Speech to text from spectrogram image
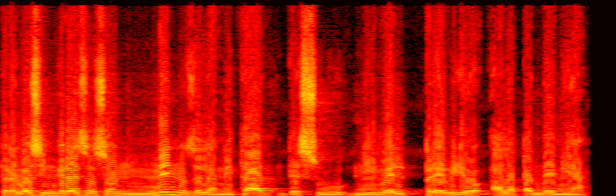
pero los ingresos son menos de la mitad de su nivel previo a la pandemia.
